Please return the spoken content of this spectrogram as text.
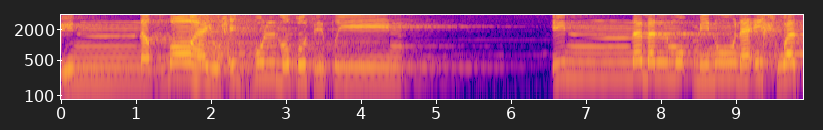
إن الله يحب المقسطين. إنما المؤمنون إخوة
